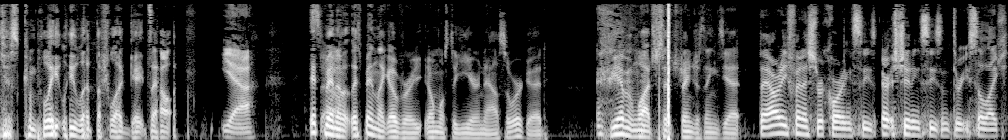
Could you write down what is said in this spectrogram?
just completely let the floodgates out. yeah. It's So- been a, it's been like over a, almost a year now, so we're good. If you haven't watched Stranger Things yet, they already finished recording season, er, shooting season three. So, like,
